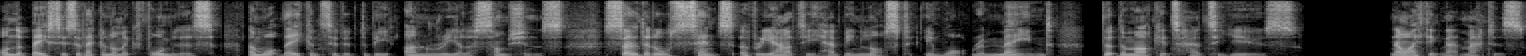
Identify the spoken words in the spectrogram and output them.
on the basis of economic formulas and what they considered to be unreal assumptions, so that all sense of reality had been lost in what remained that the markets had to use. Now, I think that matters.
